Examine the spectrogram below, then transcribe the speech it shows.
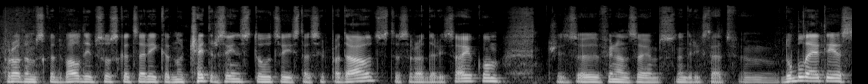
Protams, kad valdības uzskats arī, ka nu, četras institūcijas tas ir pa daudz, tas rada arī sajukumu. Šis eh, finansējums nedrīkstētu mm, dublēties,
